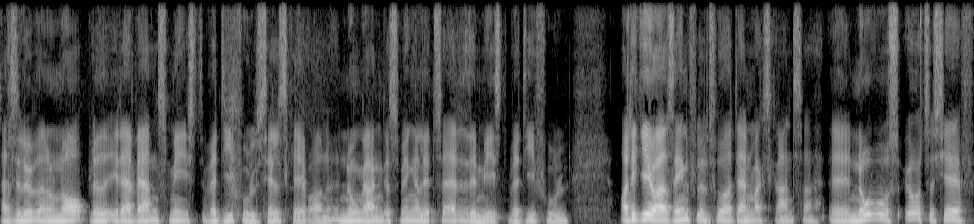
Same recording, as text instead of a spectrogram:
altså i løbet af nogle år blevet et af verdens mest værdifulde selskaber, og nogle gange det svinger lidt, så er det det mest værdifulde. Og det giver altså indflydelse ud af Danmarks grænser. Øh, Novos øverste chef,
